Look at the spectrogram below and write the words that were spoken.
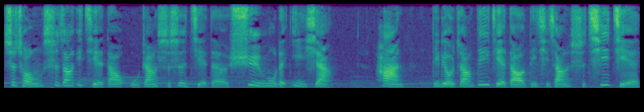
是从四章一节到五章十四节的序幕的意象，和第六章第一节到第七章十七节。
